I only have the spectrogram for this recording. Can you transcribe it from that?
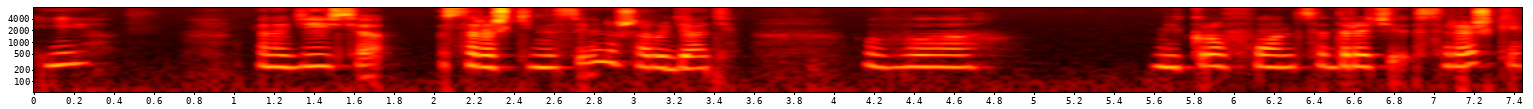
І я надіюся, сережки не сильно шарудять в мікрофон. Це, до речі, сережки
